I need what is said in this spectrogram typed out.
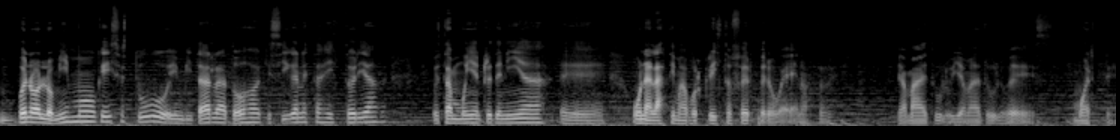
bueno, lo mismo que dices tú, invitar a todos a que sigan estas historias. Están muy entretenidas. eh, una lástima por Christopher, pero bueno, esto es llamada de Tulu. Llamada de Tulu es muerte.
